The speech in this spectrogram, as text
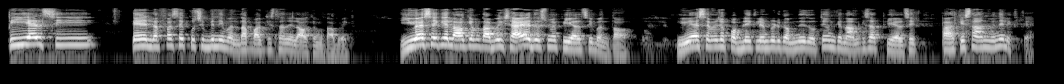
पीएलसी के लफ्ज से कुछ भी नहीं बनता पाकिस्तानी लॉ के मुताबिक। यूएसए के लॉ के मुताबिक शायद उसमें पीएलसी बनता हो। यूएसए में जो पब्लिक लिमिटेड कंपनीज़ होती है, उनके नाम के साथ पीएलसी पाकिस्तान में नहीं लिखते।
